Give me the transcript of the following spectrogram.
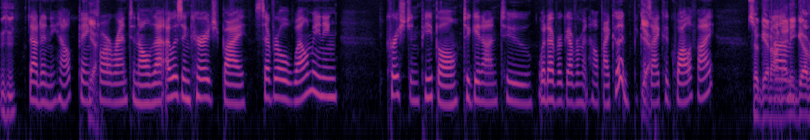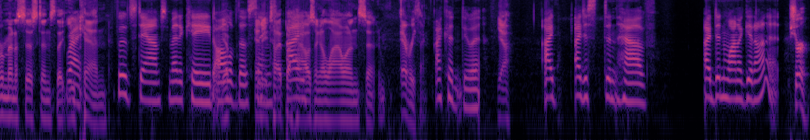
without any help, paying Mm-hmm. Yeah. for rent and all of that? I was encouraged by several well meaning Christian people to get onto whatever government help I could because Yeah. I could qualify. So get on any government assistance that you Um, right. can. Food stamps, Medicaid, all Yep. of those things. Any type of I, housing allowance and everything. I couldn't do it. Yeah. I I just didn't have I didn't want to get on it. Sure.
